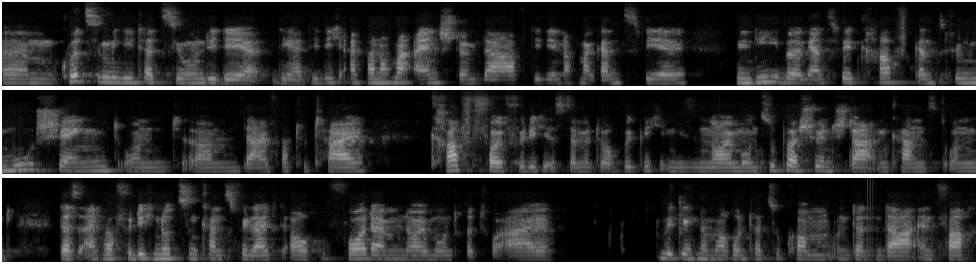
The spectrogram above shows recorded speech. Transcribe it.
ähm, kurze Meditation, die, dir, die, die dich einfach nochmal einstimmen darf, die dir nochmal ganz viel Liebe, ganz viel Kraft, ganz viel Mut schenkt und ähm, da einfach total kraftvoll für dich ist, damit du auch wirklich in diesen Neumond super schön starten kannst und das einfach für dich nutzen kannst, vielleicht auch vor deinem Neumondritual wirklich nochmal runterzukommen und dann da einfach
